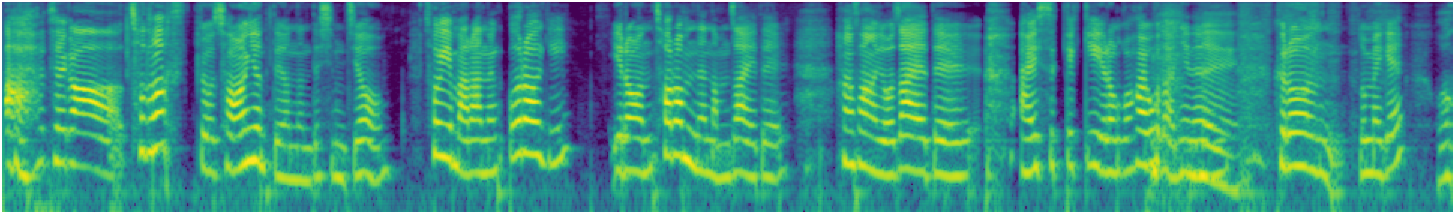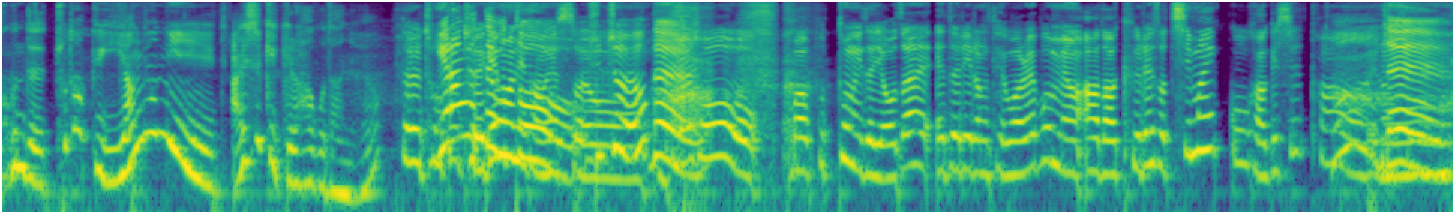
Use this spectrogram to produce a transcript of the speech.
아 제가 초등학교 저학년 때였는데 심지어 소위 말하는 꾸러기 이런 철없는 남자애들 항상 여자애들 아이스 깨끼 이런 거 하고 다니는 네. 그런 놈에게 와 근데 초등학교 2학년이 아이스케이크를 하고 다녀요? 네, 저도 1학년 되게 많이 때부터 당했어요. 진짜요? 네. 그래서 막 보통 이제 여자 애들이랑 대화를 해보면 아 나 그래서 치마 입고 가기 싫다. 이런 네.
